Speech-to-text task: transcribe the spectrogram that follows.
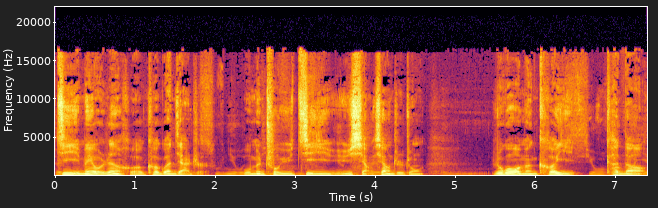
记忆没有任何客观价值，我们处于记忆与想象之中。如果我们可以看到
